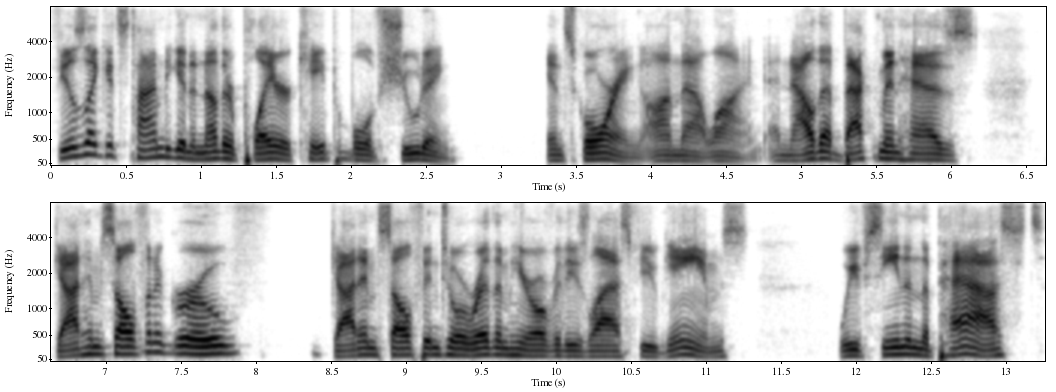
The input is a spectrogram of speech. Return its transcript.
Feels like it's time to get another player capable of shooting and scoring on that line. And now that Beckman has got himself in a groove, got himself into a rhythm here over these last few games. We've seen in the past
